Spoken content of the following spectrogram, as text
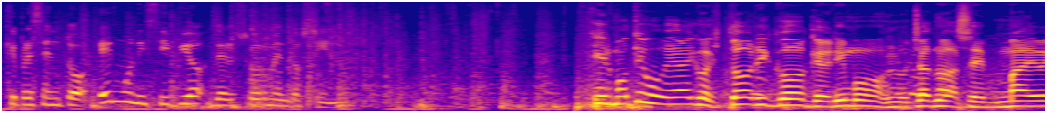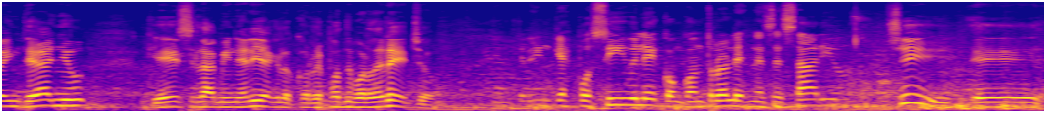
que presentó el municipio del sur mendocino. Y el motivo es algo histórico que venimos luchando hace más de 20 años, que es la minería que nos corresponde por derecho. ¿Creen que es posible con controles necesarios? Sí, eh,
